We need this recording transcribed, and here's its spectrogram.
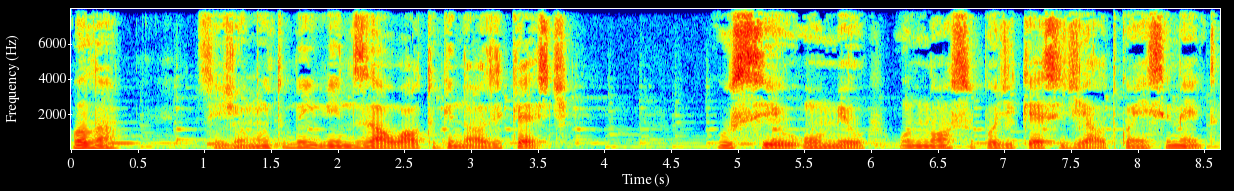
Olá, sejam muito bem-vindos ao Autognose Cast, o seu, o meu, o nosso podcast de autoconhecimento.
